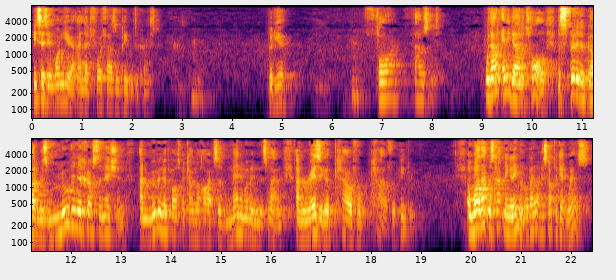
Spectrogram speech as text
He says, in one year, I led 4,000 people to Christ. Good year. 4,000. Without any doubt at all, the Spirit of God was moving across the nation and moving across upon the hearts of men and women in this land and raising up powerful, powerful people. And while that was happening in England, oh, by the way, let's not forget Wales.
